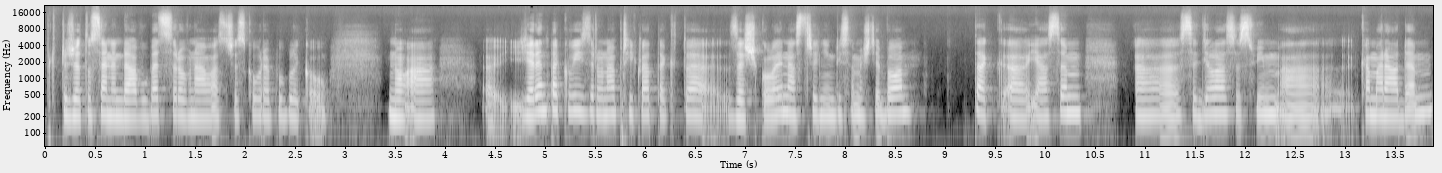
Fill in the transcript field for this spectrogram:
protože to se nedá vůbec srovnávat s Českou republikou. No a e, jeden takový zrovna příklad, tak to je ze školy na střední, když jsem ještě byla, tak e, já jsem e, seděla se svým kamarádem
